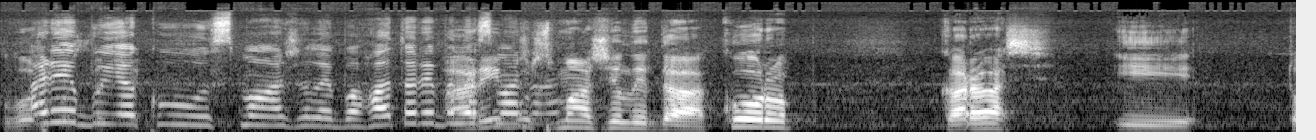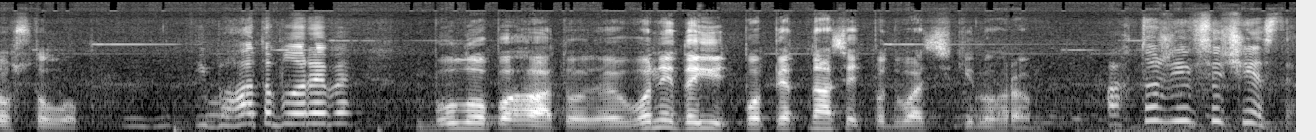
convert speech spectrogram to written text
Колгосп постачає. яку смажили, багато риби а рибу смажили, да, короб, карась і товстолоб. І багато було риби. Було багато. Вони дають по 15 по 20 кілограм. А хто ж її все чистив?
